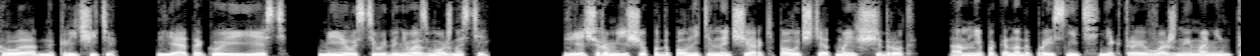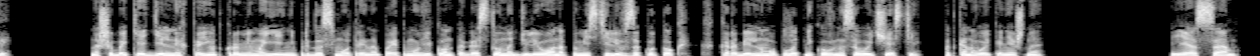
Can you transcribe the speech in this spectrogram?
«Ладно, кричите. Я такой и есть. Милостивый до невозможности. Вечером еще по дополнительной чарке получите от моих щедрот, а мне пока надо прояснить некоторые важные моменты. На шибеке отдельных кают, кроме моей, не предусмотрено, поэтому Виконта Гастона Дюлеона поместили в закуток к корабельному плотнику в носовой части. Под конвой, конечно. Я сам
